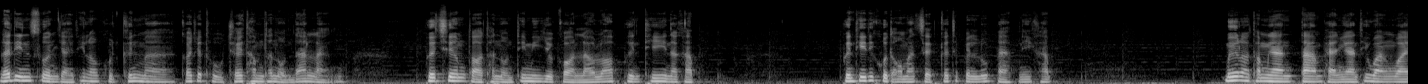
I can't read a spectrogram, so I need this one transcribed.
และดินส่วนใหญ่ที่เราขุดขึ้นมาก็จะถูกใช้ทำถนนด้านหลัง เพื่อเชื่อมต่อถนนที่มีอยู่ก่อนแล้วรอบพื้นที่นะครับ พื้นที่ที่ขุดออกมาเสร็จก็จะเป็นรูปแบบนี้ครับ เมื่อเราทำงานตามแผนงานที่วางไว้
